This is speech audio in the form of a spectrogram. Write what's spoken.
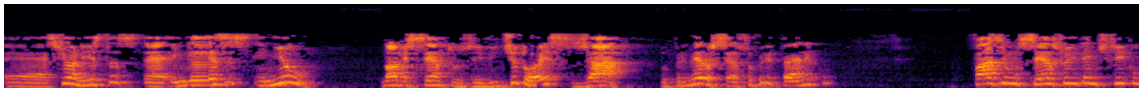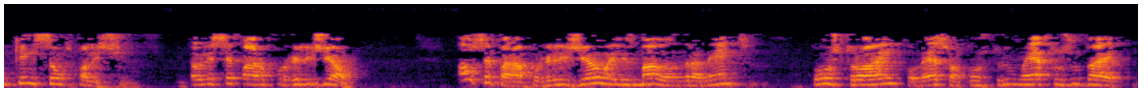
é, sionistas é, ingleses, em 1922, já no primeiro censo britânico, fazem um censo e identificam quem são os palestinos. Então eles separam por religião. Ao separar por religião, eles malandramente constroem, começam a construir um etos judaico.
